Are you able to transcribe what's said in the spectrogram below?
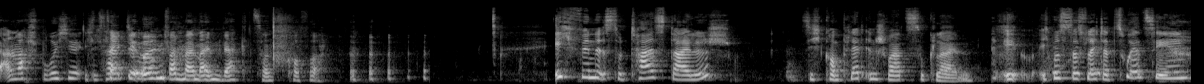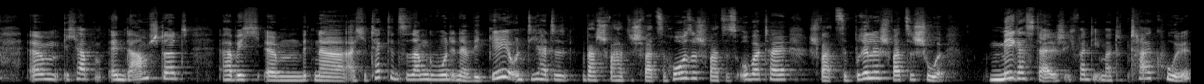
Anmachsprüche. Ich, Ich zeig, zeig dir irgendwann mal meinen Werkzeugkoffer. Ich finde es total stylisch, sich komplett in Schwarz zu kleiden. Ich, ich muss das vielleicht dazu erzählen. Ähm, ich habe in Darmstadt habe ich ähm, mit einer Architektin zusammen gewohnt in der WG und die hatte war schwarze schwarze Hose, schwarzes Oberteil, schwarze Brille, schwarze Schuhe. Mega stylisch. Ich fand die immer total cool.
